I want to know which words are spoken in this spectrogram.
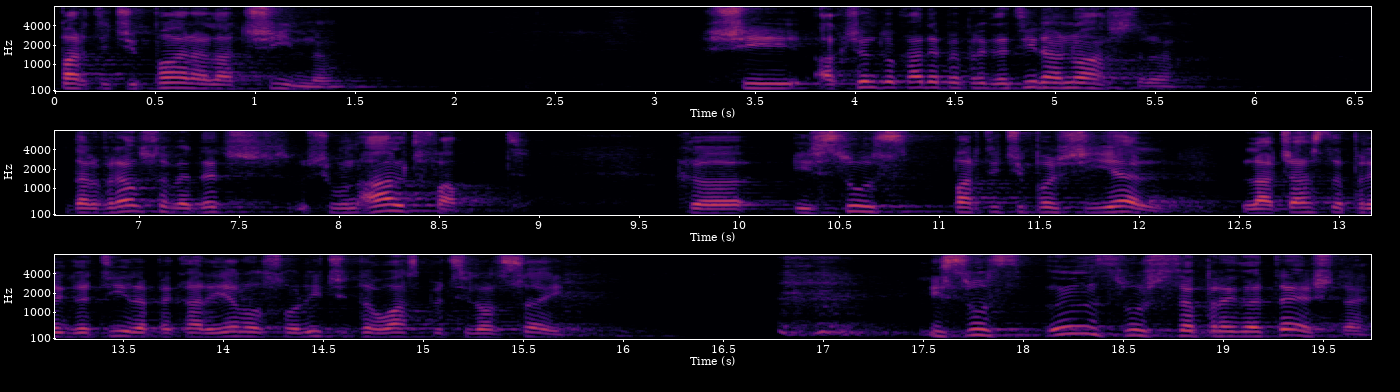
participarea la cină. Și accentul cade pe pregătirea noastră. Dar vreau să vedeți și un alt fapt, că Isus participă și El la această pregătire pe care El o solicită oaspeților săi. Isus însuși se pregătește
